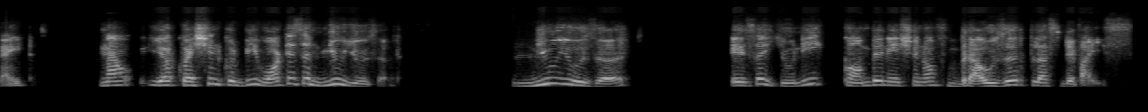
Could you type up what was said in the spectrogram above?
right? Now your question could be what is a new user new user is a unique combination of browser plus device.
